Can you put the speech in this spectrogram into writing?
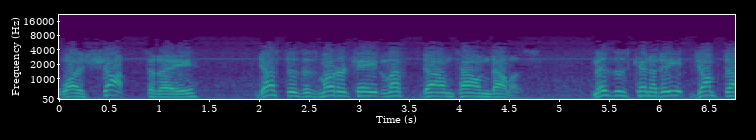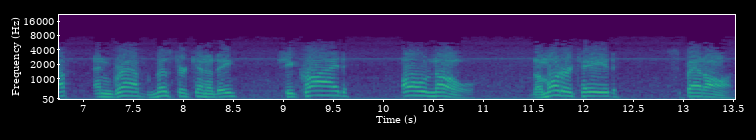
was shot today just as his motorcade left downtown Dallas. Mrs. Kennedy jumped up and grabbed Mr. Kennedy. She cried, Oh no. The motorcade sped on.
